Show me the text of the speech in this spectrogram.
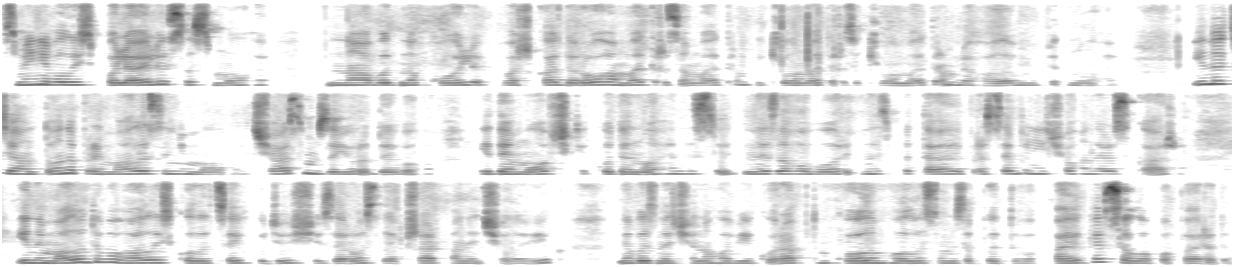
Змінювались поля й лісосмуги. На видноколі важка дорога метр за метром і кілометр за кілометром лягала йому під ноги. Іноді Антона приймали за німого, часом за юродивого. Іде мовчки, куди ноги несуть, не заговорить, не спитає, про себе нічого не розкаже. І немало дивувались, коли цей худющий, зарослий, обшарпаний чоловік невизначеного віку раптом кволим голосом запитував, а яке село попереду?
